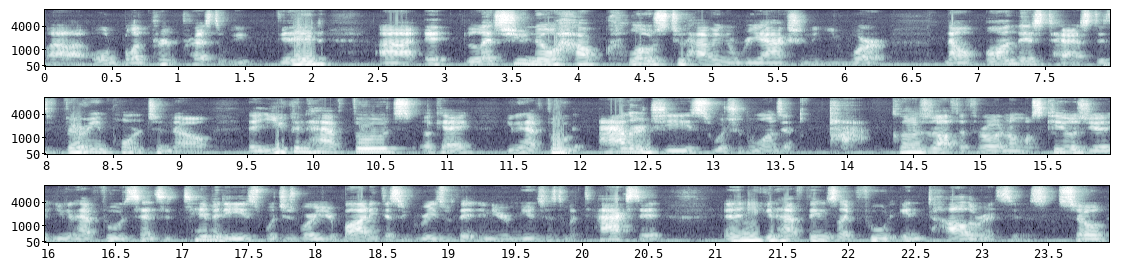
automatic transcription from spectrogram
uh, old blood print press that we did. Uh, it lets you know how close to having a reaction that you were. Now, on this test, it's very important to know that you can have foods, okay, you can have food allergies, which are the ones that closes off the throat and almost kills you. You can have food sensitivities, which is where your body disagrees with it and your immune system attacks it. And then you can have things like food intolerances. So,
